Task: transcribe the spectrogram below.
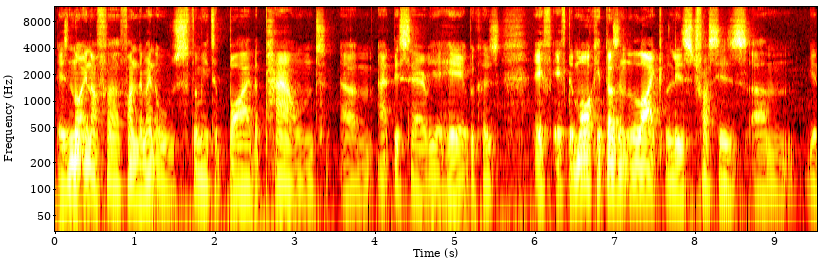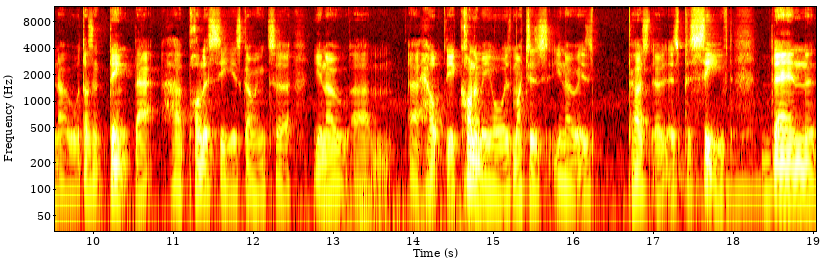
there's not enough uh, fundamentals for me to buy the pound um, at this area here because if if the market doesn't like Liz Truss's, um, you know, or doesn't think that her policy is going to you know um, uh, help the economy or as much as you know is pers- uh, perceived, then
